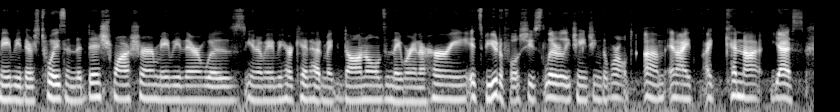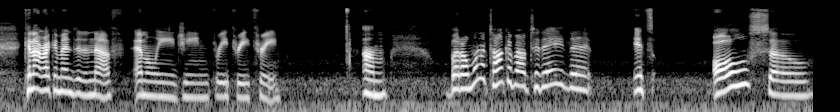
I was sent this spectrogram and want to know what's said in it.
maybe there's toys in the dishwasher. Maybe there was you know maybe her kid had mcdonald's and they were in a hurry. It's beautiful. She's literally changing the world. Um, and i i cannot yes cannot recommend it enough. Emily jean 333 um but i want to talk about today that it's also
